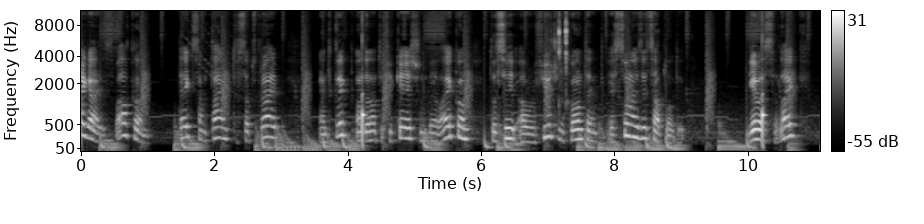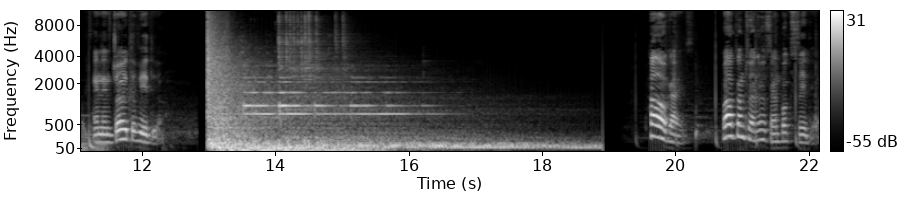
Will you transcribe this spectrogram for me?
Hi guys, welcome! Take some time to subscribe and click on the notification bell icon to see our future content as soon as it's uploaded. Give us a like and enjoy the video. Hello guys, welcome to a new Zenbox video.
